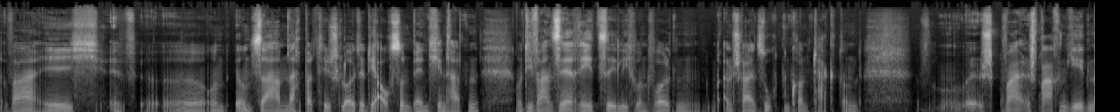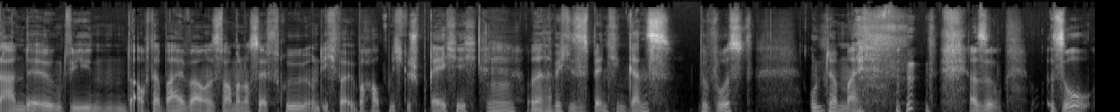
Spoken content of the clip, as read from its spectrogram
war ich äh, und, und sah am Nachbartisch Leute, die auch so ein Bändchen hatten. Und die waren sehr redselig und wollten anscheinend suchten Kontakt und äh, sprachen jeden an, der irgendwie auch dabei war. Und es war immer noch sehr früh und ich war überhaupt nicht gesprächig. Mhm. und dann habe ich dieses Bändchen ganz bewusst unter mein, also so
